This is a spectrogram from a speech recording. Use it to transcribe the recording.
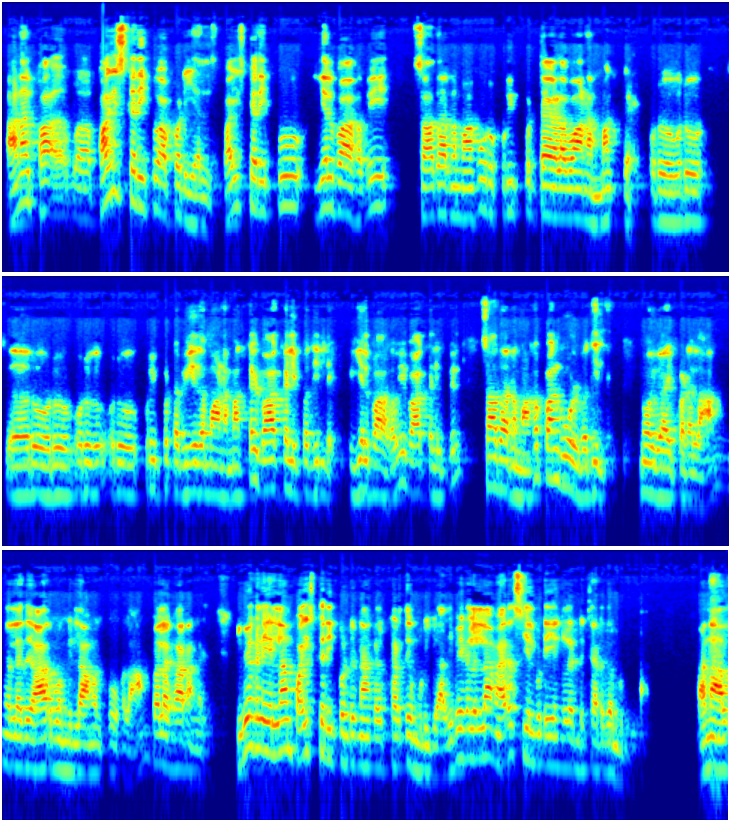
ஆனால் ப ப- பகிஷ்கரிப்பு அப்படி அல்ல. பகிஷ்கரிப்பு இயல்பாகவே சாதாரணமாக ஒரு குறிப்பிட்ட அளவான மக்கள் ஒரு ஒரு ஒரு ஒரு ஒரு ஒரு குறிப்பிட்ட விகிதமான மக்கள் வாக்களிப்பதில்லை. இயல்பாகவே வாக்களிப்பில் சாதாரணமாக பங்கு கொள்வதில்லை. நோய்வாய்ப்படலாம் அல்லது ஆர்வம் இல்லாமல் போகலாம் பல காரணங்கள். இவைகளையெல்லாம் எல்லாம் என்று நாங்கள் கருத முடியாது. இவைகள் எல்லாம் அரசியல் விடயங்கள் என்று கருத முடியாது. ஆனால்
